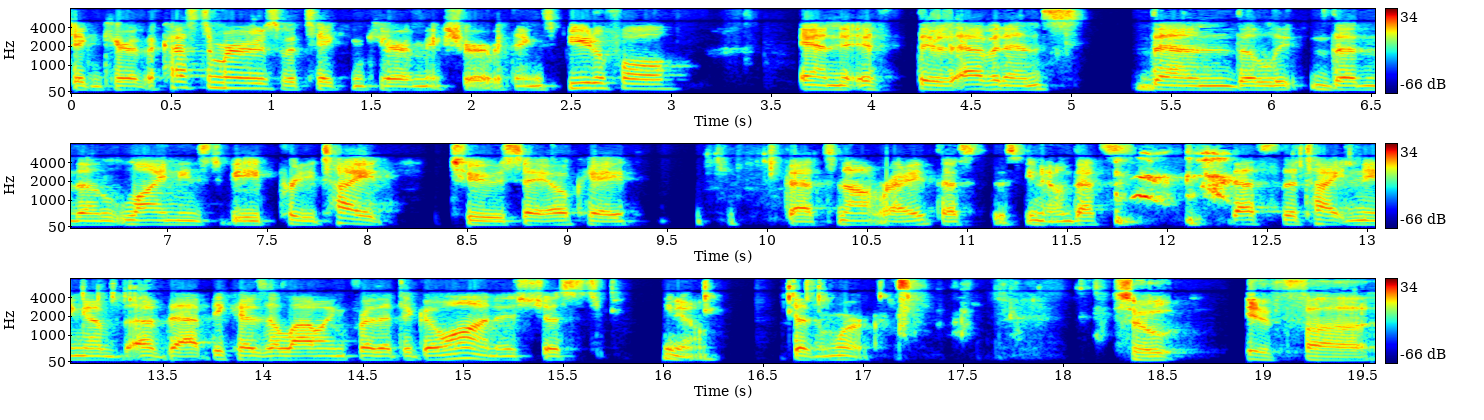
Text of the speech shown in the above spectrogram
taking care of the customers with taking care of make sure everything's beautiful. And if there's evidence then the then the line needs to be pretty tight to say okay that's not right. That's this you know that's that's the tightening of, of that because allowing for that to go on is just you know doesn't work. So if uh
